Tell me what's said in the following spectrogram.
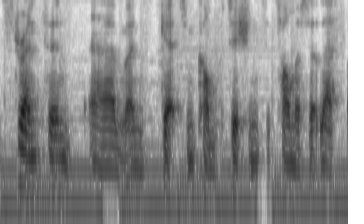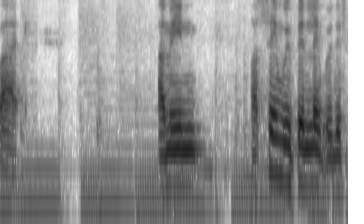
strengthen um, and get some competition for Thomas at left back. I mean, I've seen we've been linked with this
